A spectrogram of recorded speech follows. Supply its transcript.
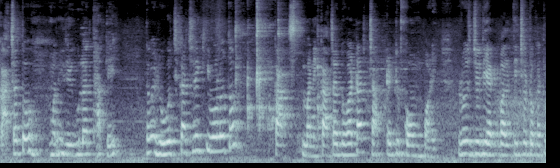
কাঁচা তো মানে রেগুলার থাকেই। তবে রোজ কাচলে কি বলো তো কাচ মানে কাঁচা ধোয়াটার চাপটা একটু কম পড়ে। রোজ যদি এক বালতি ছোটোখাটো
